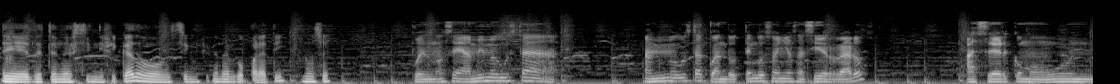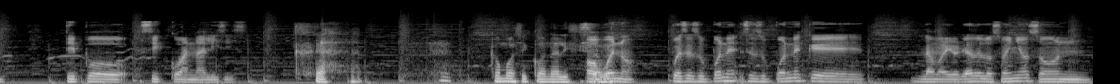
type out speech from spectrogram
de, de tener significado o significan algo para ti, no sé. Pues no sé, a mí me gusta. A mí me gusta cuando tengo sueños así raros. Hacer como un tipo psicoanálisis. Como psicoanálisis. O ¿sabes? bueno, pues se supone, se supone que la mayoría de los sueños son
